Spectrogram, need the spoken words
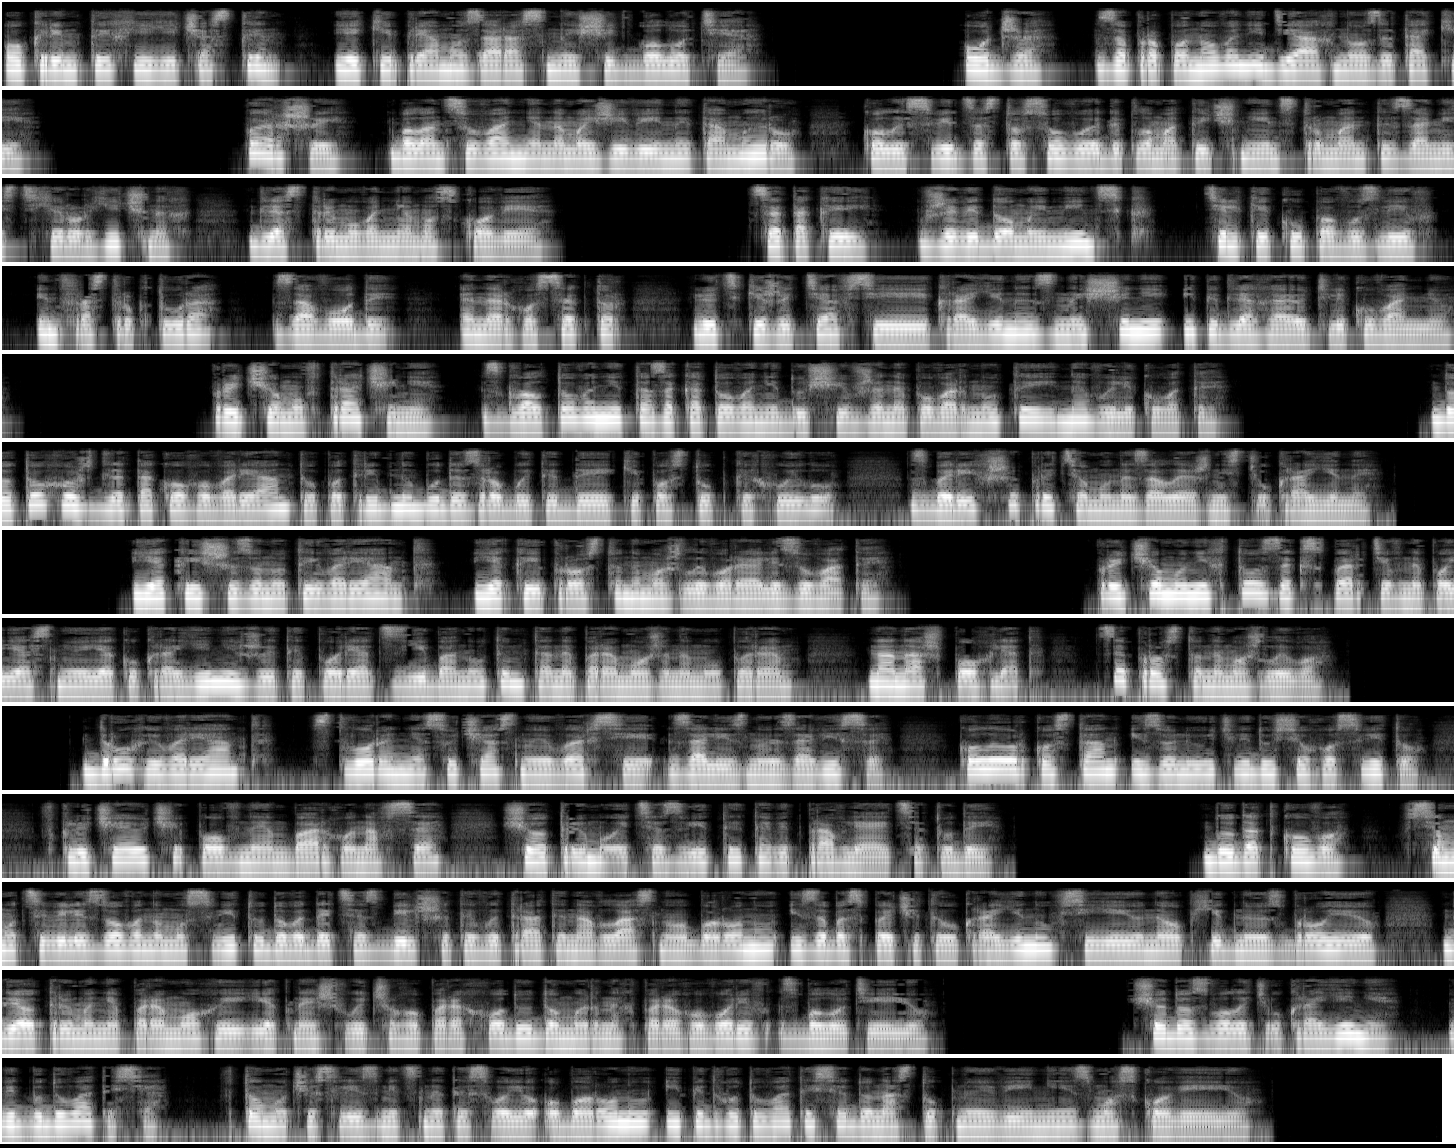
Окрім тих її частин, які прямо зараз нищить болотія. Отже, запропоновані діагнози такі. Перший балансування на межі війни та миру, коли світ застосовує дипломатичні інструменти замість хірургічних для стримування Московії. Це такий, вже відомий мінськ, тільки купа вузлів, інфраструктура, заводи, енергосектор, людські життя всієї країни знищені і підлягають лікуванню. Причому втрачені, зґвалтовані та закатовані душі вже не повернути і не вилікувати. До того ж для такого варіанту потрібно буде зробити деякі поступки хуйлу, зберігши при цьому незалежність України. Який шизонутий варіант, який просто неможливо реалізувати. Причому ніхто з експертів не пояснює, як Україні жити поряд з їбанутим та непереможеним уперем, на наш погляд, це просто неможливо. Другий варіант створення сучасної версії залізної завіси, коли Оркостан ізолюють від усього світу, включаючи повне ембарго на все, що отримується звідти та відправляється туди. Додатково, всьому цивілізованому світу доведеться збільшити витрати на власну оборону і забезпечити Україну всією необхідною зброєю для отримання перемоги і якнайшвидшого переходу до мирних переговорів з Болотією. Що дозволить Україні відбудуватися, в тому числі зміцнити свою оборону і підготуватися до наступної війни з Московією.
